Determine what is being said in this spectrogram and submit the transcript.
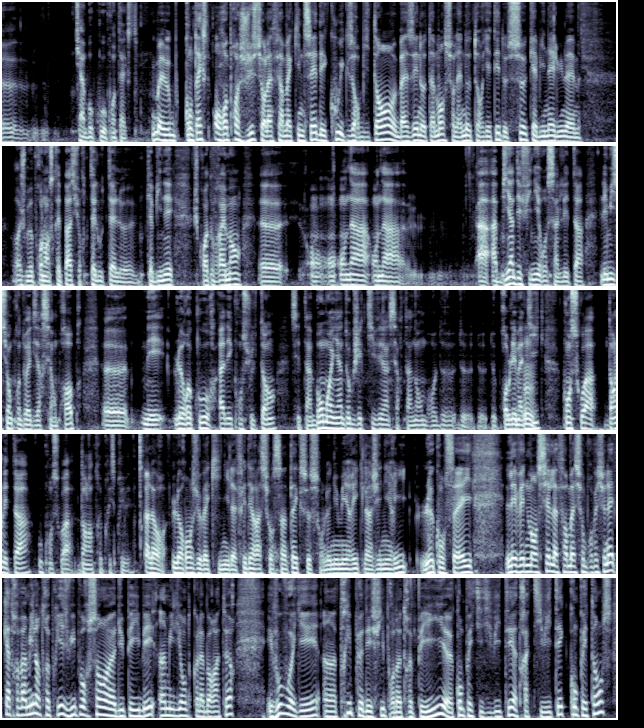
tient beaucoup au contexte. Mais, contexte, on reproche juste sur l'affaire McKinsey des coûts exorbitants basés notamment sur la notoriété de ce cabinet lui-même. Oh, je me prononcerai pas sur tel ou tel euh, cabinet. Je crois que vraiment, euh, on, on, a, on a à, bien définir au sein de l'État les missions qu'on doit exercer en propre. Euh, mais le recours à des consultants, c'est un bon moyen d'objectiver un certain nombre de, de, de, de problématiques, mmh. qu'on soit dans l'État ou qu'on soit dans l'entreprise privée. Alors, Laurent Giovacchini, la Fédération Syntex, ce sont le numérique, l'ingénierie, le conseil, l'événementiel, la formation professionnelle. 80 000 entreprises, 8% du PIB, 1 million de collaborateurs. Et vous voyez un triple défi pour notre pays, euh, compétitivité, attractivité, compétences.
